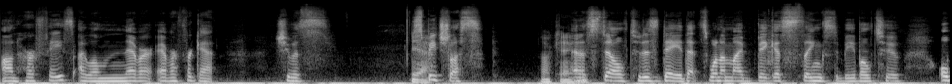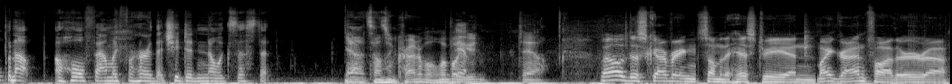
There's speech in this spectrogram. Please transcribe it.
on her face, I will never ever forget. She was Yeah. speechless. Okay. And it's still to this day, that's one of my biggest things to be able to open up a whole family for her that she didn't know existed. yeah, it sounds incredible. What about Yep. you, Dale? Well, discovering some of the history, and my grandfather, uh,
